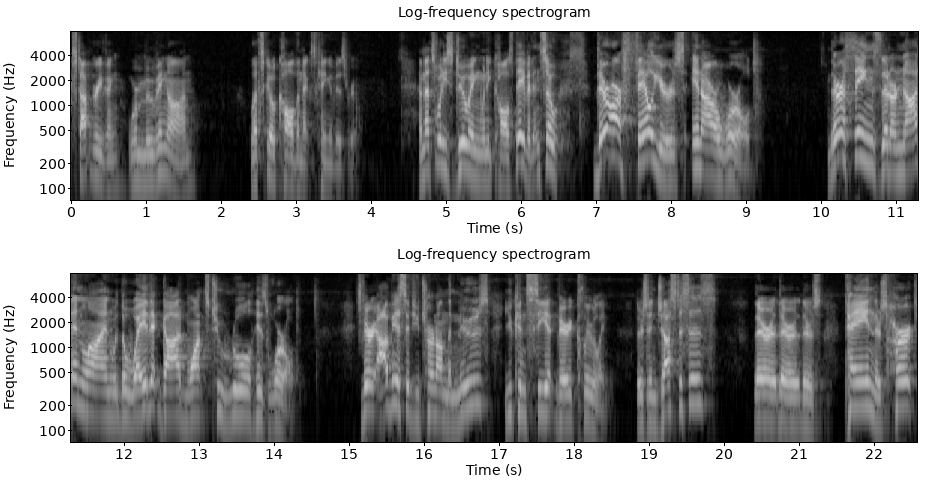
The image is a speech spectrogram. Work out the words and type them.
Stop grieving. We're moving on. Let's go call the next king of Israel. And that's what he's doing when he calls David. And so there are failures in our world there are things that are not in line with the way that God wants to rule his world. It's very obvious if you turn on the news, you can see it very clearly. There's injustices, there, there, there's pain, there's hurt,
